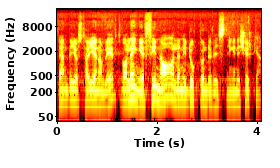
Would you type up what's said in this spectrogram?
den vi just har genomlevt, var länge finalen i dopundervisningen i kyrkan.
